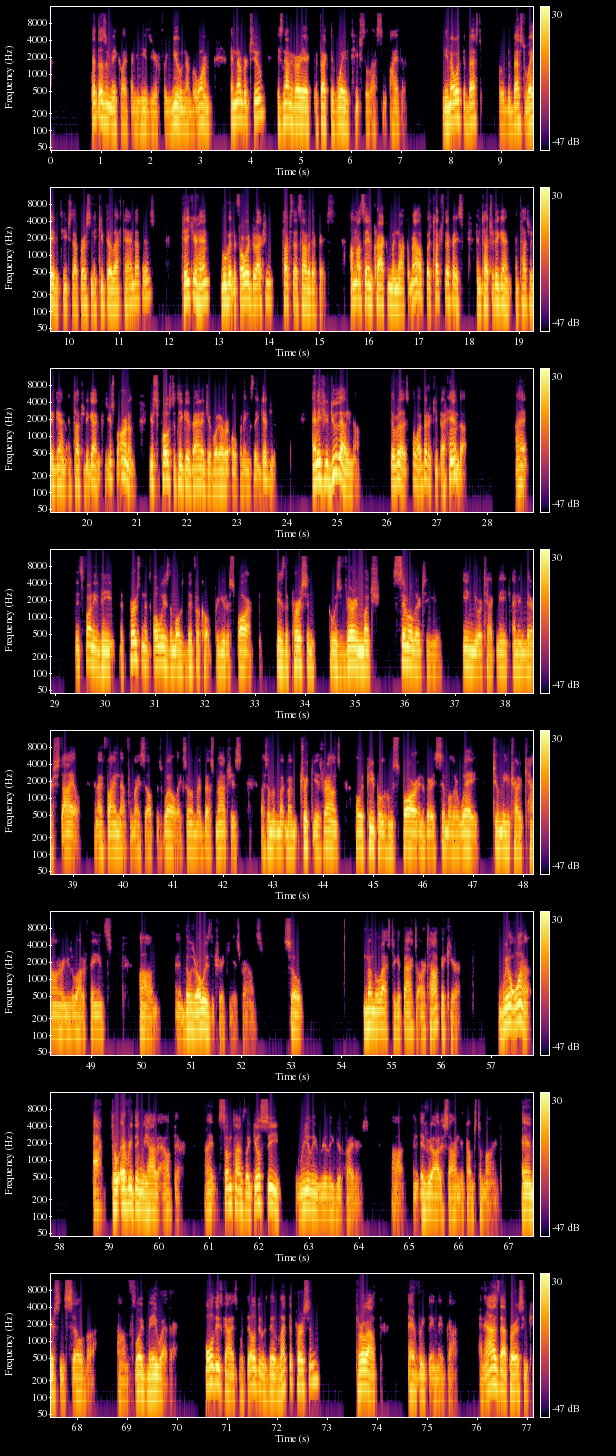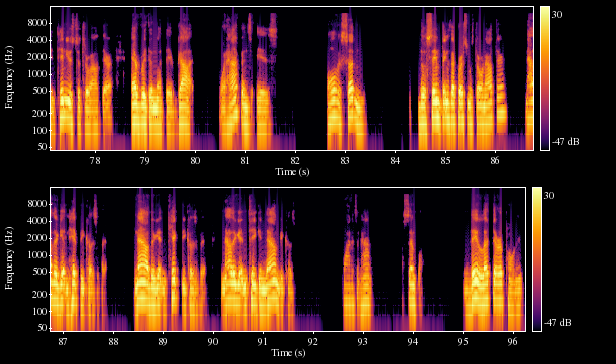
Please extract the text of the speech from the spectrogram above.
That doesn't make life any easier for you, number one. And number two, it's not a very effective way to teach the lesson either. You know what the best the best way to teach that person to keep their left hand up is? Take your hand, move it in the forward direction, touch that side of their face. I'm not saying crack them and knock them out, but touch their face and touch it again and touch it again and touch it again because you're sparring them. You're supposed to take advantage of whatever openings they give you. And if you do that enough, they'll realize, oh, I better keep that hand up. Right? It's funny. The the person that's always the most difficult for you to spar is the person who is very much similar to you in your technique and in their style. And I find that for myself as well. Like some of my best matches, uh, some of my, my trickiest rounds are with people who spar in a very similar way to me, who try to counter, use a lot of feints. Um, and those are always the trickiest rounds. So, nonetheless, to get back to our topic here, we don't want to act throw everything we have out there, right? Sometimes, like you'll see really, really good fighters. Uh, and Israel Adesanya comes to mind, Anderson Silva, um, Floyd Mayweather. All these guys, what they'll do is they let the person throw out there everything they've got. And as that person continues to throw out there everything that they've got, what happens is all of a sudden, those same things that person was throwing out there, now they're getting hit because of it. Now they're getting kicked because of it. Now they're getting taken down because why does it happen? Simple. They let their opponent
